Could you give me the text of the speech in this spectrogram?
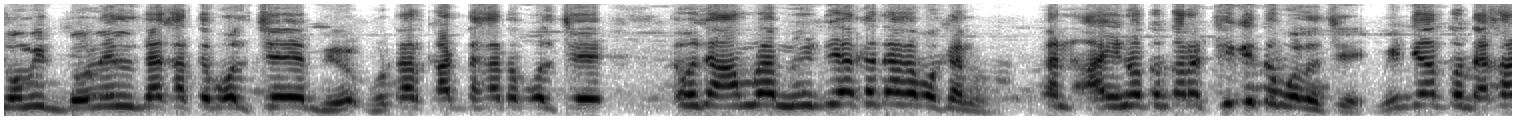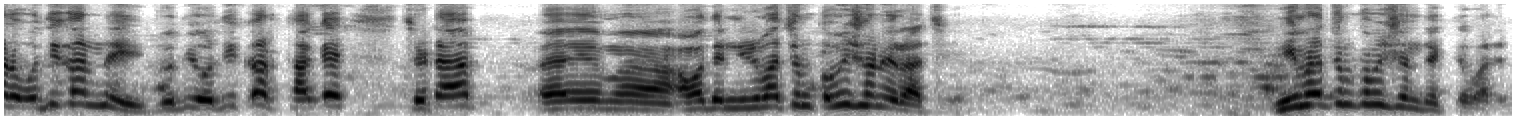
জমির দলিল দেখাতে বলছে ভোটার কার্ড দেখাতে বলছে। বলছে, আমরা মিডিয়াকে দেখাবো কেন? কারণ আইনত তারা ঠিকই তো বলেছে, মিডিয়া তো দেখার অধিকার নেই। যদি অধিকার থাকে, সেটা আমাদের নির্বাচন কমিশনের আছে। নির্বাচন কমিশন দেখতে পারেন।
